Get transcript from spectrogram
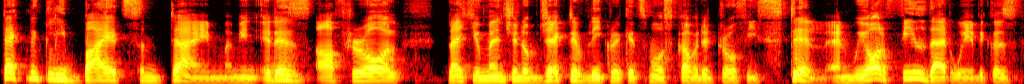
technically buy it some time. I mean, it is, after all, like you mentioned, objectively cricket's most coveted trophy still. And we all feel that way because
